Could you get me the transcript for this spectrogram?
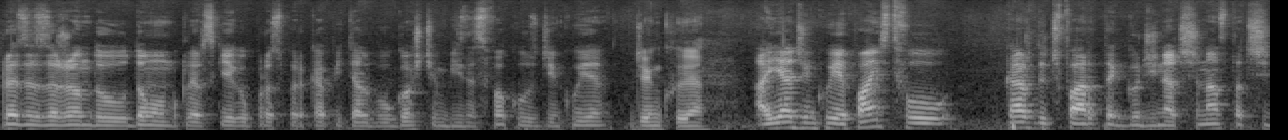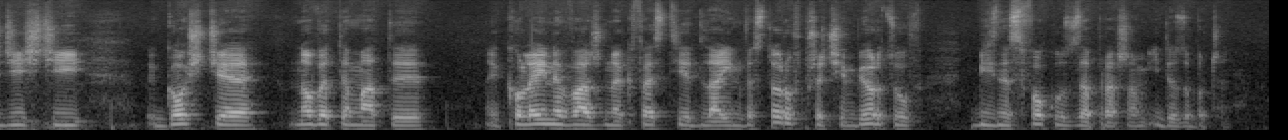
prezes zarządu Domu Maklerskiego Prosper Capital był gościem Biznes Focus. Dziękuję. Dziękuję. A ja dziękuję Państwu. Każdy czwartek, godzina 13.30. Goście, nowe tematy, kolejne ważne kwestie dla inwestorów, przedsiębiorców. Biznes Focus. Zapraszam i do zobaczenia.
